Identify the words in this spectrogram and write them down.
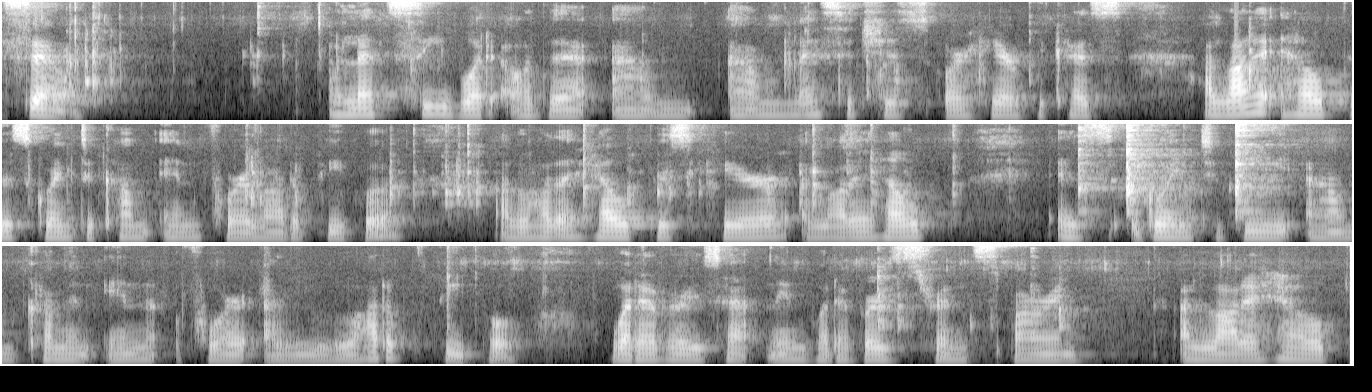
So let's see what other um, um, messages are here because a lot of help is going to come in for a lot of people. A lot of help is here. A lot of help is going to be um, coming in for a lot of people. Whatever is happening whatever is transpiring a lot of help.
